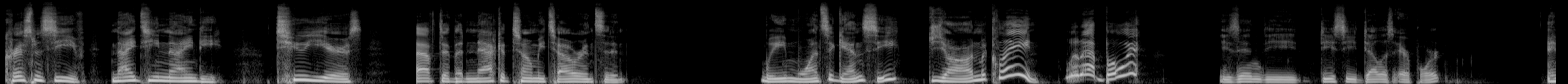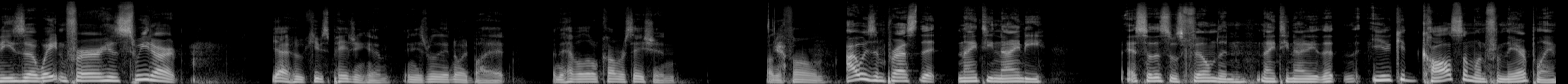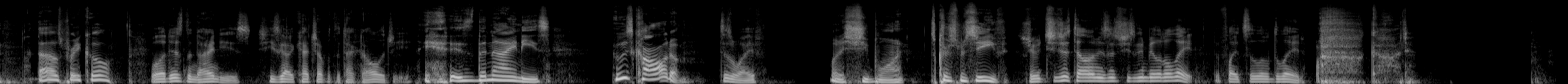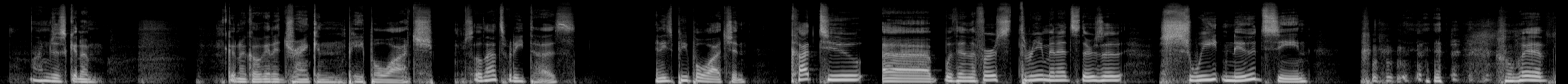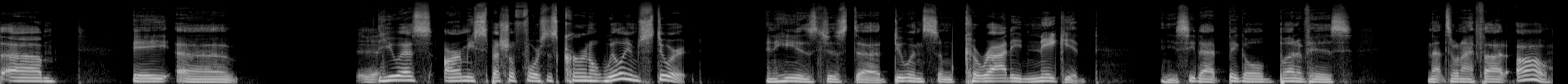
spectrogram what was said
Christmas Eve, 1990, 2 years after the Nakatomi Tower incident. We once again see John McClane. What up, boy? He's in the DC Dulles airport. And he's uh, waiting for his sweetheart. Yeah, who keeps paging him, and he's really annoyed by it. And they have a little conversation on the phone. I was impressed that 1990. eh, So this was filmed in 1990. That you could call someone from the airplane. That was pretty cool. Well, it is the '90s. He's got to catch up with the technology. It is the 90s. Who's calling him? It's his wife. What does she want? It's Christmas Eve. She, she's just telling him that she's going to be a little late. The flight's a little delayed. Oh God. I'm just gonna gonna go get a drink and people watch. So that's what he does. And he's people watching. Cut to uh within the first three minutes, there's a sweet nude scene with um a uh Yeah. U.S. Army Special Forces Colonel William Stuart, and he is just uh, doing some karate naked, and you see that big old butt of his, and that's when I thought, oh,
